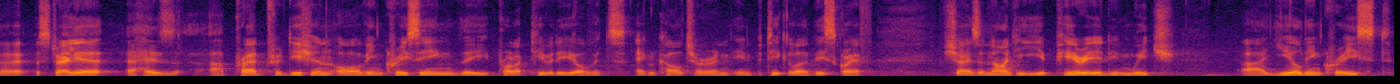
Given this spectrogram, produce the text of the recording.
Uh, Australia has a proud tradition of increasing the productivity of its agriculture and in particular this graph shows a 90-year period in which uh, yield increased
